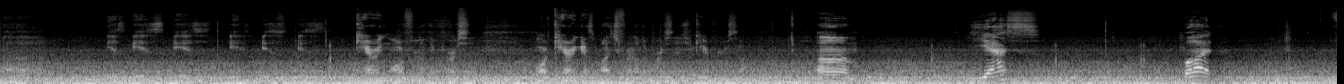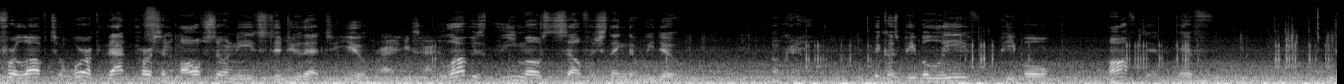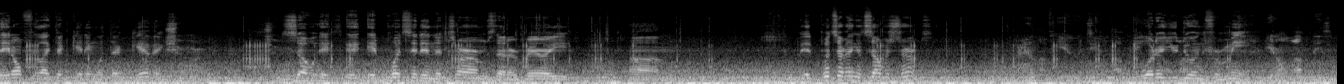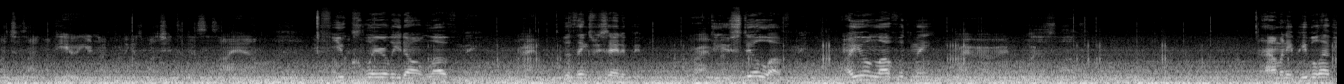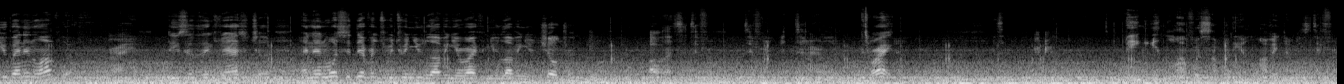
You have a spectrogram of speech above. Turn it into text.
uh, is, is is is is is caring more for another person, or caring as much for another person as you care for yourself. Um, yes, but for love to work, that person also needs to do that to you. Right? Exactly. Love is the most selfish thing that we do Okay. because people leave people often if they don't feel like they're getting what they're giving. Sure. Sure. So it, it, it puts it into terms that are very, um, it puts everything in selfish terms. I love you. Do you love me? What are you doing for me? You don't love me as much as I love you. You're not putting as much into this as I am. You clearly don't love me. Right. The things we say to people. Right. Do you still love me? Are you in love with me? Right, right, right. What is love? How many people have you been in love with? Right. These are the things we ask each other. And then what's the difference between you loving your wife and you loving your children? Oh, that's a different, different, entirely. Right. Being in love with somebody and loving them is different.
